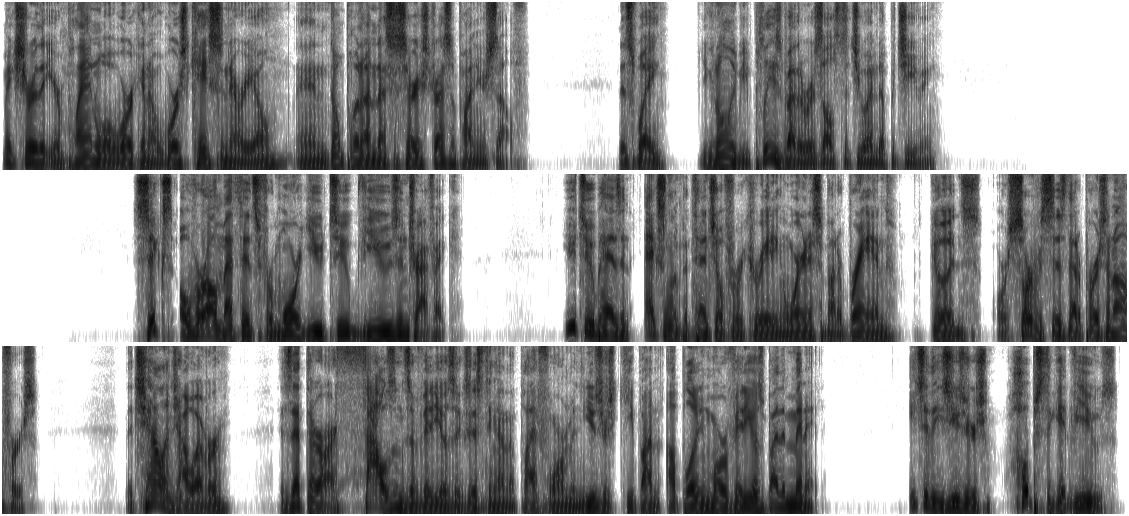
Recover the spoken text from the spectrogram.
Make sure that your plan will work in a worst case scenario and don't put unnecessary stress upon yourself. This way, you can only be pleased by the results that you end up achieving. Six overall methods for more YouTube views and traffic. YouTube has an excellent potential for creating awareness about a brand goods, or services that a person offers. The challenge, however, is that there are thousands of videos existing on the platform and users keep on uploading more videos by the minute. Each of these users hopes to get views.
